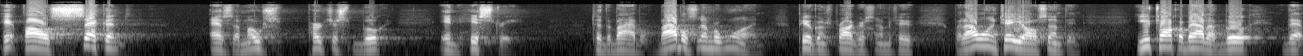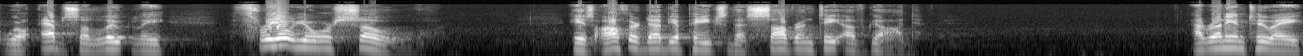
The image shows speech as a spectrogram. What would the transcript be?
It falls second as the most purchased book in history to the Bible. Bible's number one. Pilgrim's Progress, number two. But I want to tell you all something. You talk about a book that will absolutely thrill your soul is Arthur W. Pink's The Sovereignty of God. I run into a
